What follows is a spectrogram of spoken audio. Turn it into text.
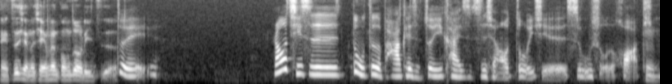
哎，之前的前一份工作离职了，对。然后其实录这个 podcast 最一开始是想要做一些事务所的话题，嗯，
